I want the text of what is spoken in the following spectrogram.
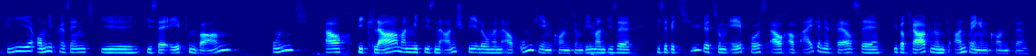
wie omnipräsent die, diese Epen waren und auch wie klar man mit diesen Anspielungen auch umgehen konnte und wie man diese, diese Bezüge zum Epos auch auf eigene Verse übertragen und anbringen konnte.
